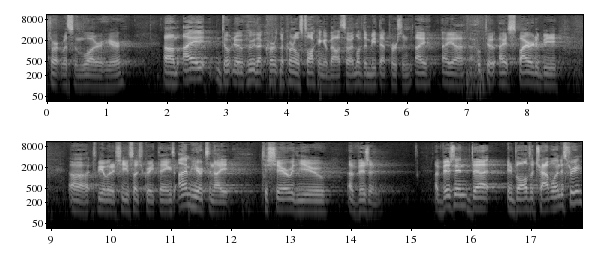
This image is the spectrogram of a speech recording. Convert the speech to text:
start with some water here. Um, I don't know who that cur- the colonel's talking about, so I'd love to meet that person. I, I, uh, I hope to, I aspire to be, uh, to be able to achieve such great things. I'm here tonight to share with you a vision, a vision that involves a travel industry,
